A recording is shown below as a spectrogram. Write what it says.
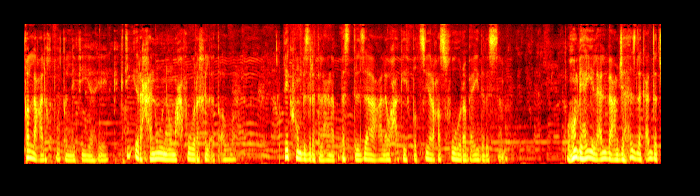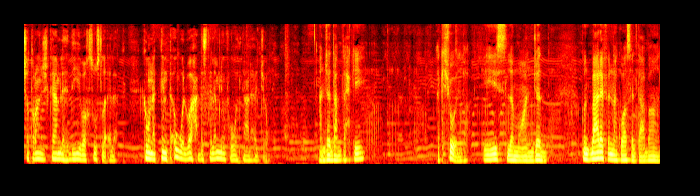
طلع على الخطوط اللي فيها هيك. كتير حنونة ومحفورة خلقة الله. ليك هون بذرة العنب بس تلزقها على لوحة كيف بتصير عصفورة بعيدة بالسما. وهون بهي العلبة عم جهز لك عدة شطرنج كاملة هدية مخصوص لإلك. كونك كنت أول واحد استلمني وفوتني على هالجو. عن جد عم تحكي؟ لك شو قل لك يسلموا عن جد. كنت بعرف إنك واصل تعبان.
